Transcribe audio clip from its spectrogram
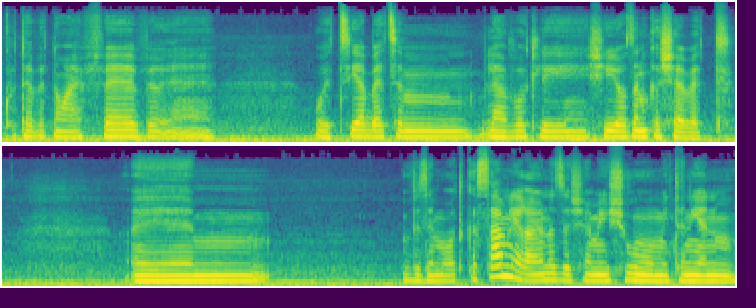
כותבת נורא יפה, והוא הציע בעצם להוות לי שהיא אוזן קשבת. וזה מאוד קסם לי, הרעיון הזה שמישהו מתעניין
